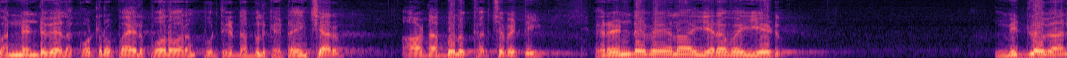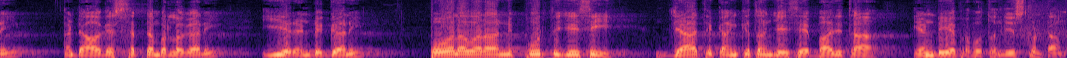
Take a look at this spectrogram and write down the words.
పన్నెండు వేల కోట్ల రూపాయలు పోలవరం పూర్తిగా డబ్బులు కేటాయించారు. ఆ డబ్బులు ఖర్చు పెట్టి రెండు వేల ఇరవై ఏడు మిడ్లో కానీ అంటే ఆగస్ట్ సెప్టెంబర్లో కానీ ఈ రెండుకి కానీ పోలవరాన్ని పూర్తి చేసి జాతికి అంకితం చేసే బాధ్యత ఎన్డీఏ ప్రభుత్వం తీసుకుంటాం.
